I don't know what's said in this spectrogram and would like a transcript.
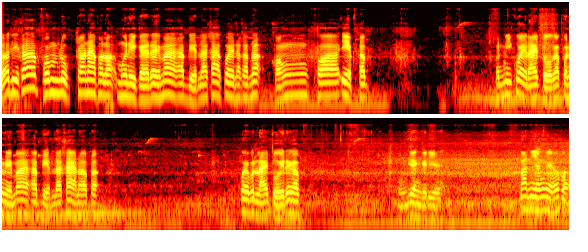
สวัสดีครับผมลูกชาวนาพะเลาะมือนี้ก็ได้มาอัปเดตราคากล้วยนะครับเนาะของพอเอฟครับมันมีกล้วยหลายตัวครับคนนี้มาอัปเดตราคานะครับเนาะกล้วยเพิ่นหลายตัวเลยครับผมเลี้ยงก็ดีบ้านยังเนี่ยครับอะ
